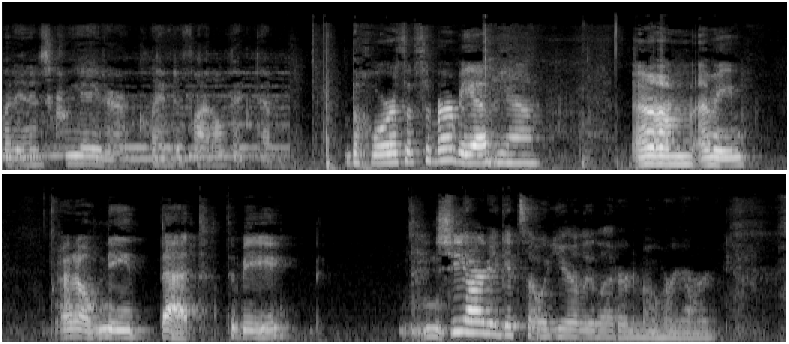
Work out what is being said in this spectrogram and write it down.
but in its creator claimed a final victim. The horrors of suburbia. yeah. Um, I mean, I don't need that to be. She already gets a yearly letter to mow her yard.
